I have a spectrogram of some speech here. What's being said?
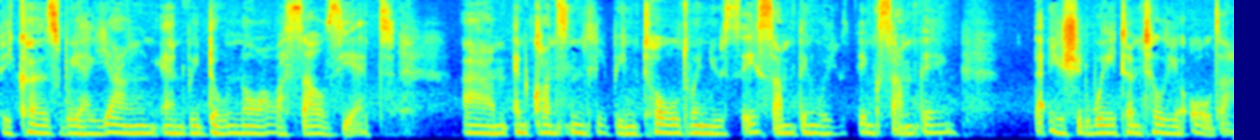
because we are young and we don't know ourselves yet. Um, and constantly being told when you say something or you think something that you should wait until you're older,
